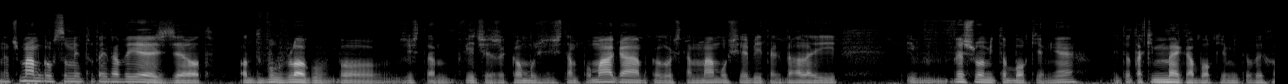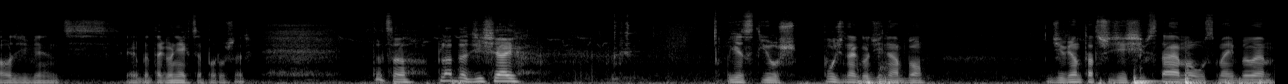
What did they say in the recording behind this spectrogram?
Znaczy mam go w sumie tutaj na wyjeździe od, od dwóch vlogów, bo gdzieś tam wiecie, że komuś gdzieś tam pomagam, kogoś tam mam u siebie i tak dalej i, i wyszło mi to bokiem, nie? I to takim mega bokiem mi to wychodzi, więc jakby tego nie chcę poruszać. To co, plan na dzisiaj jest już późna godzina, bo 9.30 wstałem o 8.00 byłem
